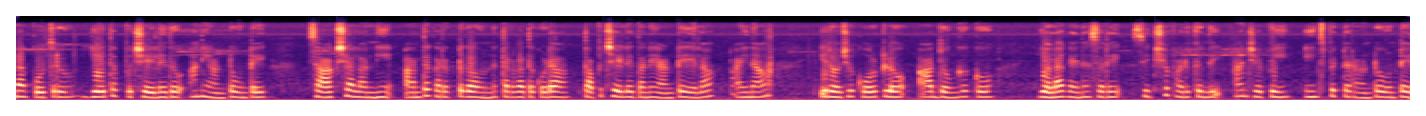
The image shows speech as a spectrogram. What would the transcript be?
నా కూతురు ఏ తప్పు చేయలేదు అని అంటూ ఉంటే సాక్ష్యాలన్నీ అంత కరెక్ట్గా ఉన్న తర్వాత కూడా తప్పు చేయలేదని అంటే ఎలా? అయినా ఈరోజు కోర్టులో ఆ దొంగకు ఎలాగైనా సరే శిక్ష పడుతుంది అని చెప్పి ఇన్స్పెక్టర్ అంటూ ఉంటే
